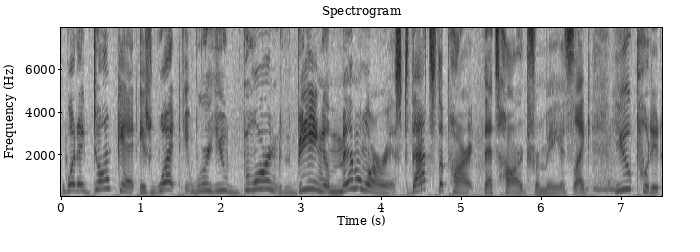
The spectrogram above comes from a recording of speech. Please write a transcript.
what I don't get is what were you born being a memoirist? That's the part that's hard for me. It's like mm-hmm. you put it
